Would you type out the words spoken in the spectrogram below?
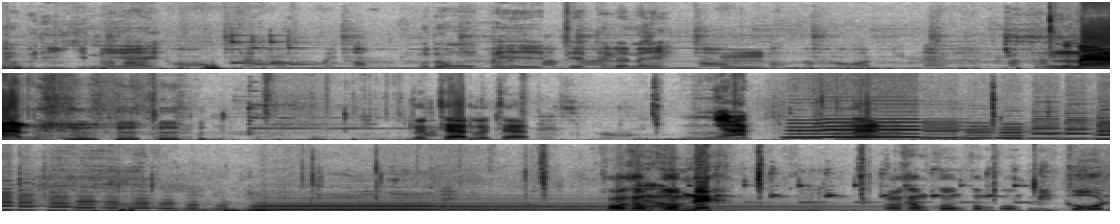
ราไปที่กินง่ายไม่ต้องไปเจ็ดทีละในอืมนานรสชาติรสชาติยัดนาน อคำคมเนี่ยขอคำคมคำคมมีโกน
